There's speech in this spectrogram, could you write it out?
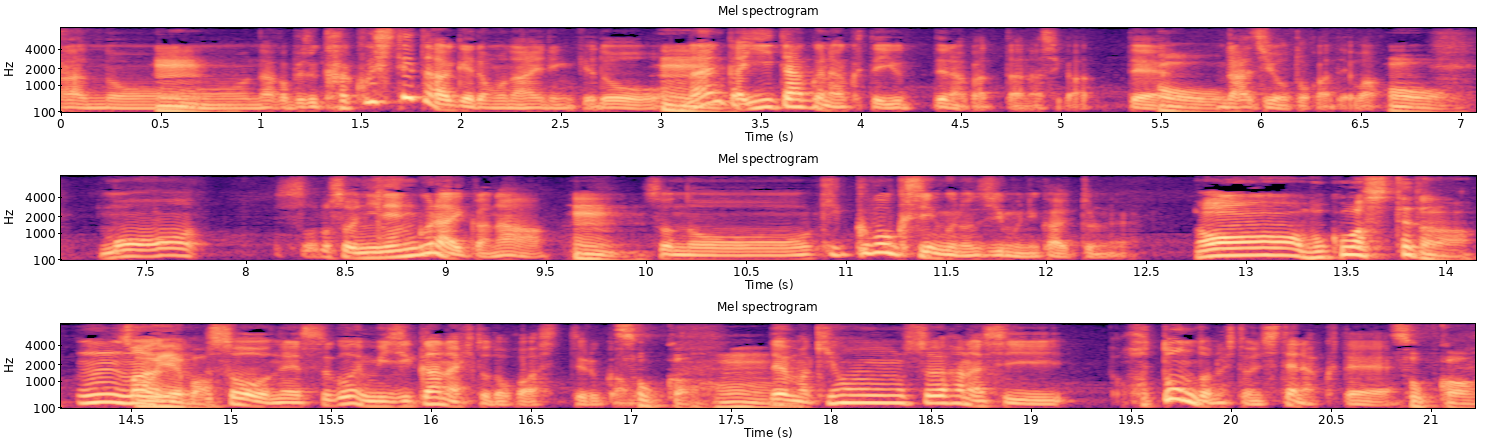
あのーなんか別に隠してたわけでもないねんけど、うん。なんか言いたくなくて言ってなかった話があっておう。ラジオとかでは。おう。もうそろそろ2年ぐらいかな。うん。そのキックボクシングのジムに通ってるのよああ僕は知ってたな。うんまそういえば。あそうね。すごい身近な人とかは知ってるかも。そっか。うん。でまあ基本そういう話ほとんどの人にしてなくて。そっか。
